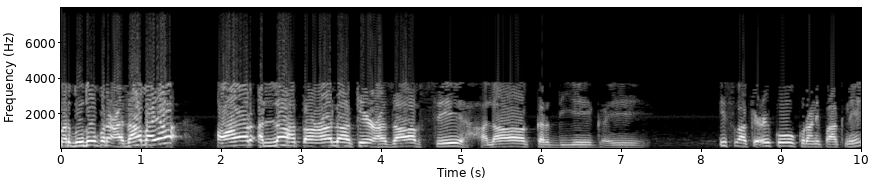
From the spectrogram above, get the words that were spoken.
مردودوں پر عذاب آیا اور اللہ تعالی کے عذاب سے ہلاک کر دیے گئے۔ اس واقعے کو قرآن پاک نے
